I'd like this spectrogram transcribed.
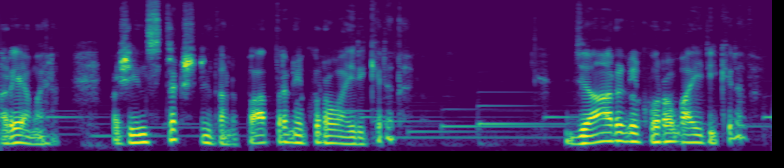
അറിയാമായിരുന്നു. പക്ഷേ ഇൻസ്ട്രക്ഷൻ ഇതാണ്. പാത്രങ്ങൾ കുറവായിരിക്കരുത്. ജാറുകൾ കുറവായിരിക്കരുത്.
